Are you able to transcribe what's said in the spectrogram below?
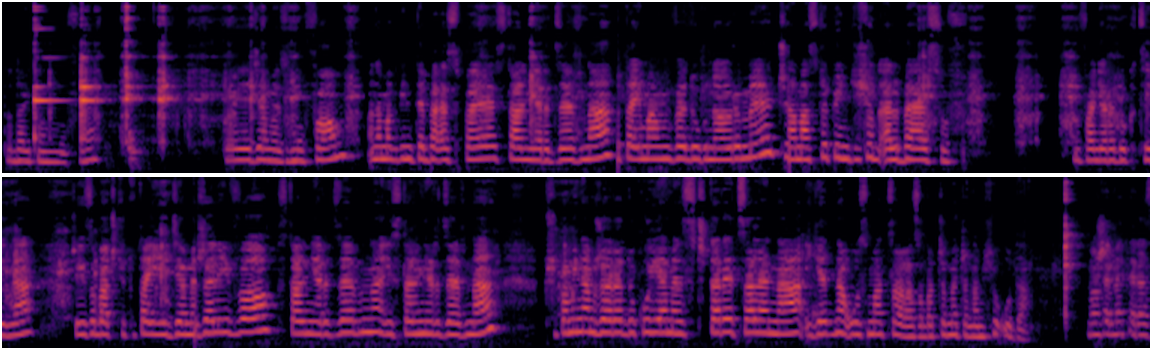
To daj tą mufę. To jedziemy z mufą. Ona ma gwinty BSP, stal nierdzewna. Tutaj mam według normy, czy ona ma 150 lbs-ów. Mufa nieredukcyjna. Czyli zobaczcie, tutaj jedziemy żeliwo, stal nierdzewna i stal nierdzewna. Przypominam, że redukujemy z 4 cale na 1 ósma cala. Zobaczymy, czy nam się uda. Możemy teraz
